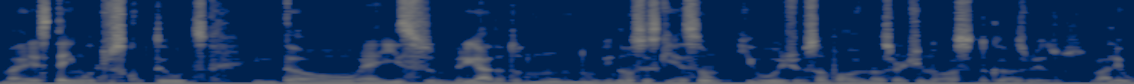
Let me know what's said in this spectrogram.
mas tem outros conteúdos. Então é isso. Obrigado a todo mundo. E não se esqueçam que hoje o São Paulo vem mais sorte nossa do que nós mesmos. Valeu!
